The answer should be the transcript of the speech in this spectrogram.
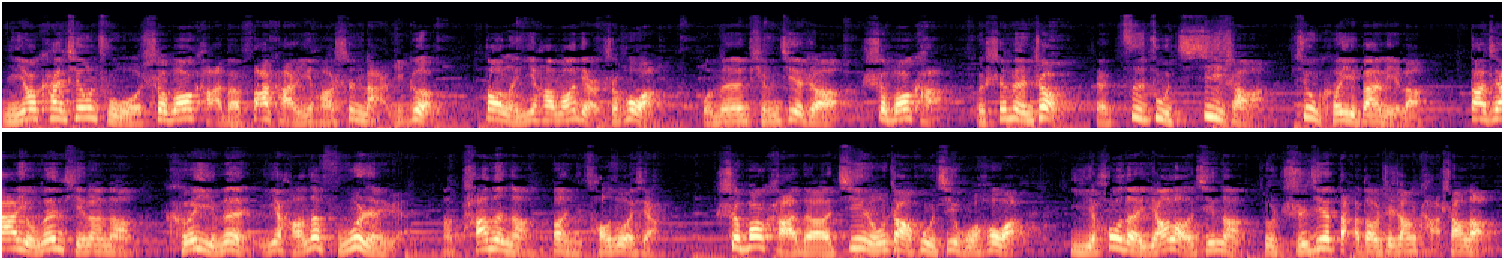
你要看清楚社保卡的发卡银行是哪一个。到了银行网点之后啊，我们凭借着社保卡和身份证在自助机器上啊就可以办理了。大家有问题了呢，可以问银行的服务人员啊，他们呢帮你操作一下。社保卡的金融账户激活后啊。以后的养老金呢，就直接打到这张卡上了。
